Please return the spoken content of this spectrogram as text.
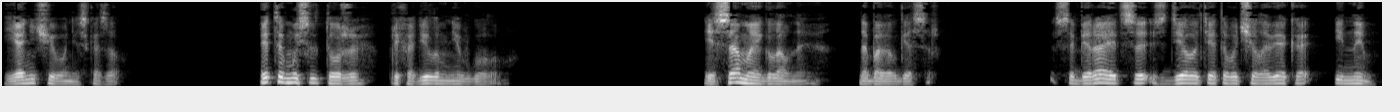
Я ничего не сказал. Эта мысль тоже приходила мне в голову. И самое главное, добавил Гессер, собирается сделать этого человека иным.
